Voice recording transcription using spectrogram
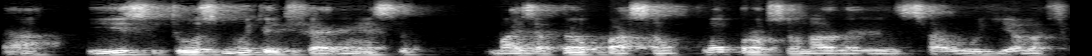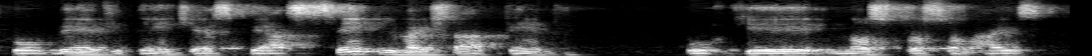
Tá? E isso trouxe muita diferença, mas a preocupação com o profissional da área de saúde ela ficou bem evidente. A SPA sempre vai estar atenta, porque nossos profissionais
